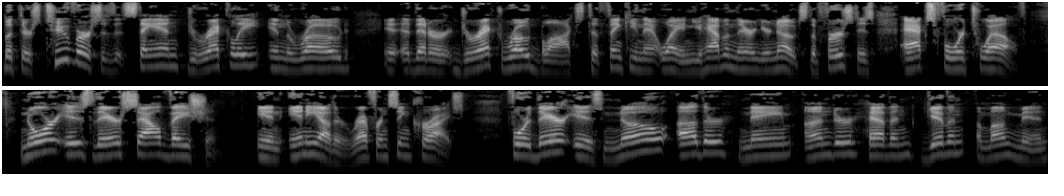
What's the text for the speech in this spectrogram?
But there's two verses that stand directly in the road eh, eh, that are direct roadblocks to thinking that way and you have them there in your notes. The first is Acts 4:12. nor is there salvation in any other, referencing Christ. For there is no other name under heaven given among men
